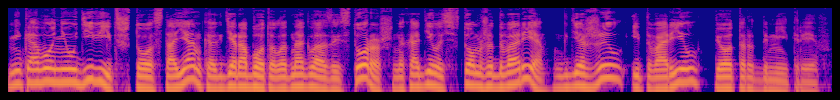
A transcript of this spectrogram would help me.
Никого не удивит, что стоянка, где работал одноглазый сторож, находилась в том же дворе, где жил и творил Петр Дмитриев.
